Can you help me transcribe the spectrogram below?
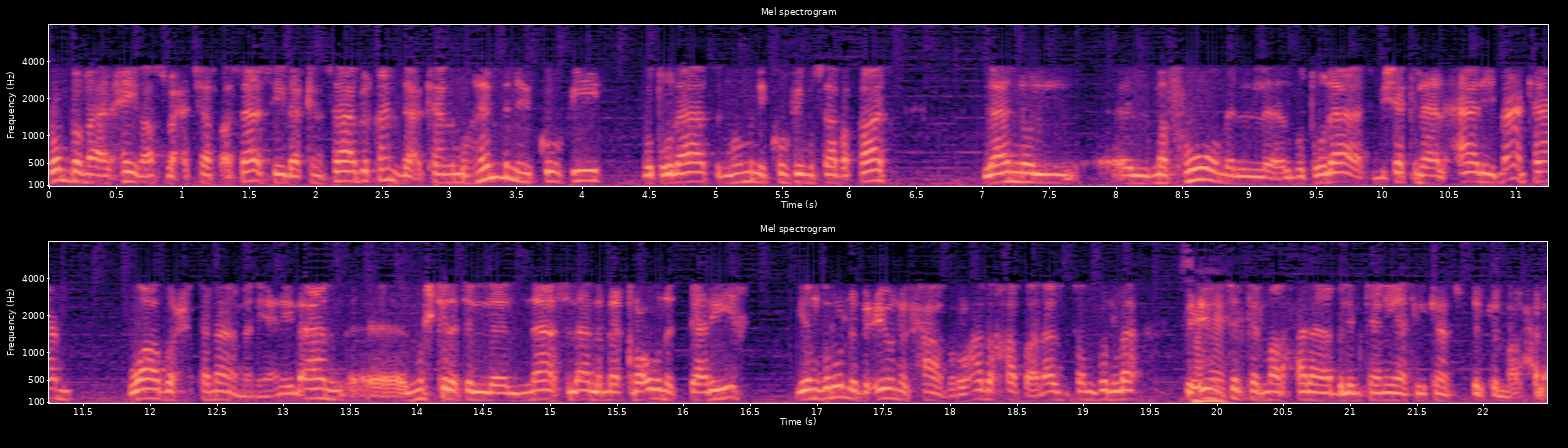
ربما الحين أصبحت شرط أساسي لكن سابقا لا كان المهم إنه يكون في بطولات المهم إنه يكون في مسابقات لأنه المفهوم البطولات بشكلها الحالي ما كان واضح تماما. يعني الآن آه، مشكلة الناس الآن لما يقرؤون التاريخ ينظرون له بعيون الحاضر وهذا خطأ. لازم تنظر له بعيون صحيح. تلك المرحلة بالإمكانيات اللي كانت في تلك المرحلة.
